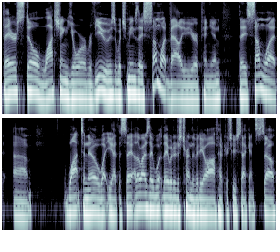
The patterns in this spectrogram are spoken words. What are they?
they're still watching your reviews, which means they somewhat value your opinion. They somewhat um, want to know what you have to say. Otherwise, they, w- they would have just turned the video off after two seconds. So,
